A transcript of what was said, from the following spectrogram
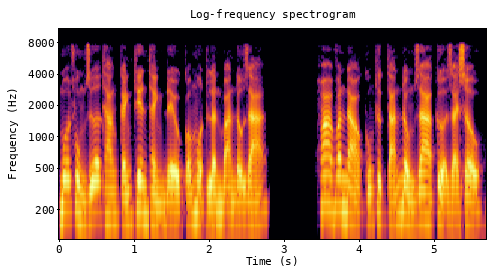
mỗi phùng giữa tháng cánh thiên thành đều có một lần bán đấu giá. Hoa Văn Đào cũng thực tán đồng ra cửa giải sầu,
